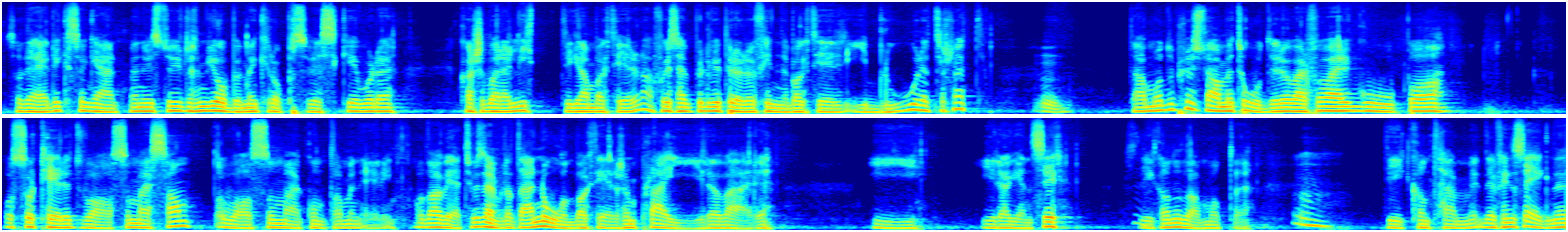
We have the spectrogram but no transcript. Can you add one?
så det er heller ikke så gærent. Men hvis du liksom jobber med kroppsvæske hvor det kanskje bare er litt grann bakterier, da. f.eks. vi prøver å finne bakterier i blod, rett og slett. Mm. Da må du plutselig ha metoder og i hvert fall være god på å sortere ut hva som er sant, og hva som er kontaminering. Og da vet vi f.eks. at det er noen bakterier som pleier å være i, i reagenser. Så de kan du da på en måte decontaminate. Det finnes egne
